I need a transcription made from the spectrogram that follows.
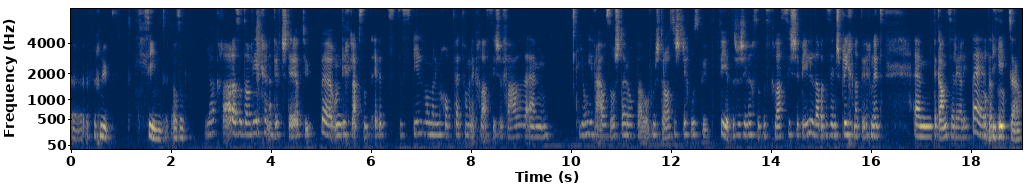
äh, verknüpft sind. Also ja klar, also da wirken natürlich die Stereotypen und ich glaube so eben das, Bild, das man im Kopf hat von einem klassischen Fall, ähm, junge Frau aus Osteuropa, die auf dem Straßenstrich ausgebeutet wird, das ist wahrscheinlich so das klassische Bild, aber das entspricht natürlich nicht ähm, der ganzen Realität. Aber die also, gibt es auch.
